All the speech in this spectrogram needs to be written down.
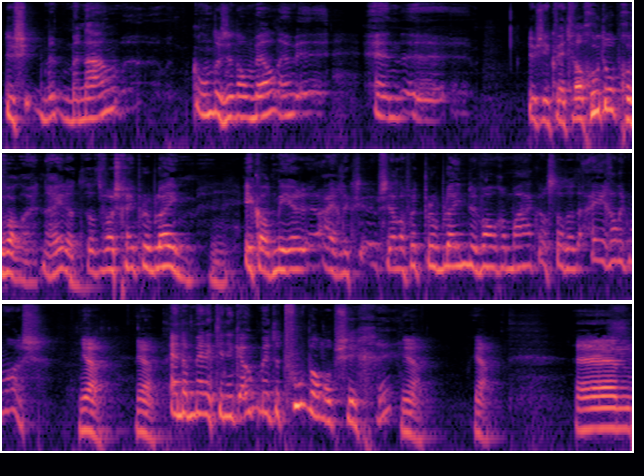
Dus mijn naam konden ze dan wel. En, en, eh, dus ik werd wel goed opgevangen. Nee, dat, dat was geen probleem. Hm. Ik had meer eigenlijk zelf het probleem ervan gemaakt als dat het eigenlijk was. Ja, ja, En dat merkte ik ook met het voetbal op zich. Hè? ja. ja. Ehm,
